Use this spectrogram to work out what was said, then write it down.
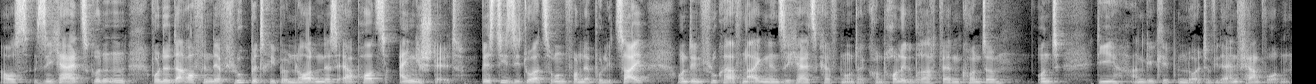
Aus Sicherheitsgründen wurde daraufhin der Flugbetrieb im Norden des Airports eingestellt, bis die Situation von der Polizei und den flughafeneigenen Sicherheitskräften unter Kontrolle gebracht werden konnte und die angeklebten Leute wieder entfernt wurden.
